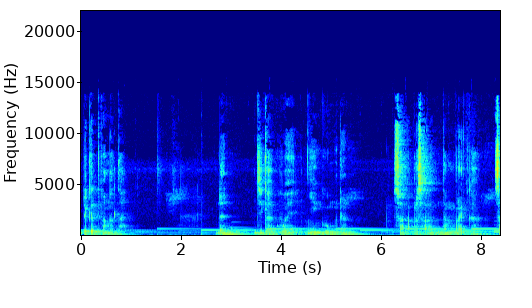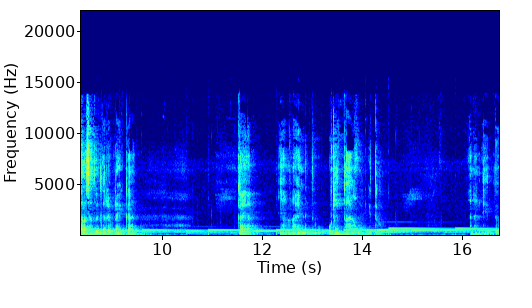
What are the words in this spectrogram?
Deket banget lah. Dan jika gue nyinggung dan soal persoalan tentang mereka salah satu dari mereka kayak yang lain itu udah tahu gitu. Dan itu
